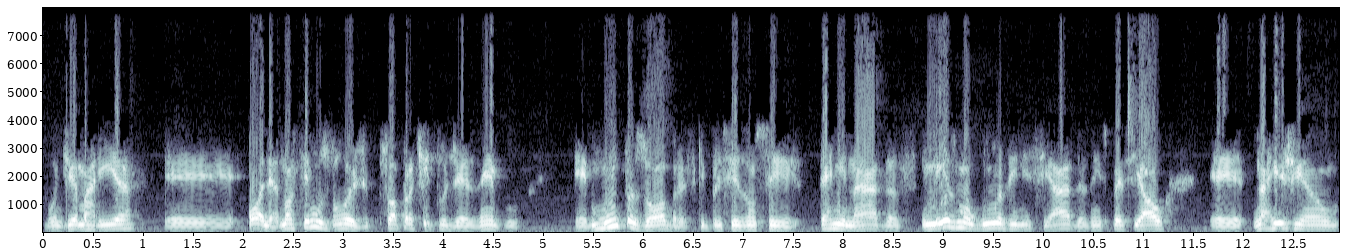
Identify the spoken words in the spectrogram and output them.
Bom dia, Maria. É, olha, nós temos hoje, só para título de exemplo, é, muitas obras que precisam ser terminadas, e mesmo algumas iniciadas, em especial é, na região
